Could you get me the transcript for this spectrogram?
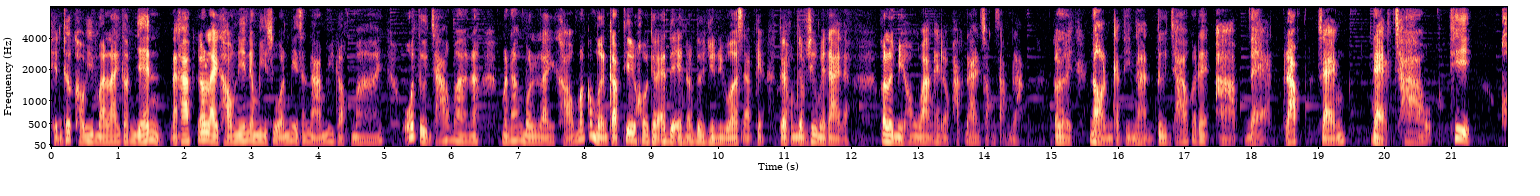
เห็นเทือกเขาหิมาลัยตอนเย็นนะครับแล้วไหล่เขานี้เนี่ยมีสวนมีสนามมีดอกไม้ โอ้ตื่นเช้ามานะมานั่งบนไหล่เขา มันก็เหมือนกับที่ Hotel at the end of the universe นะเพียงแต่ผมจำชื่อไม่ได้แล้ว ก็เลยมีห้องว่างให้เราพักได้สองสามหลัง ก็เลยนอนกันที่นั่น ตื่นเช้าก็ได้อาบแดดรับ แสงแดดเช้าที่ข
